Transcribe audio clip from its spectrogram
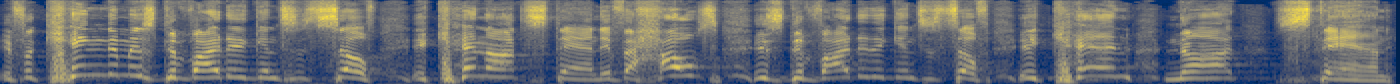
If a kingdom is divided against itself, it cannot stand. If a house is divided against itself, it cannot stand.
